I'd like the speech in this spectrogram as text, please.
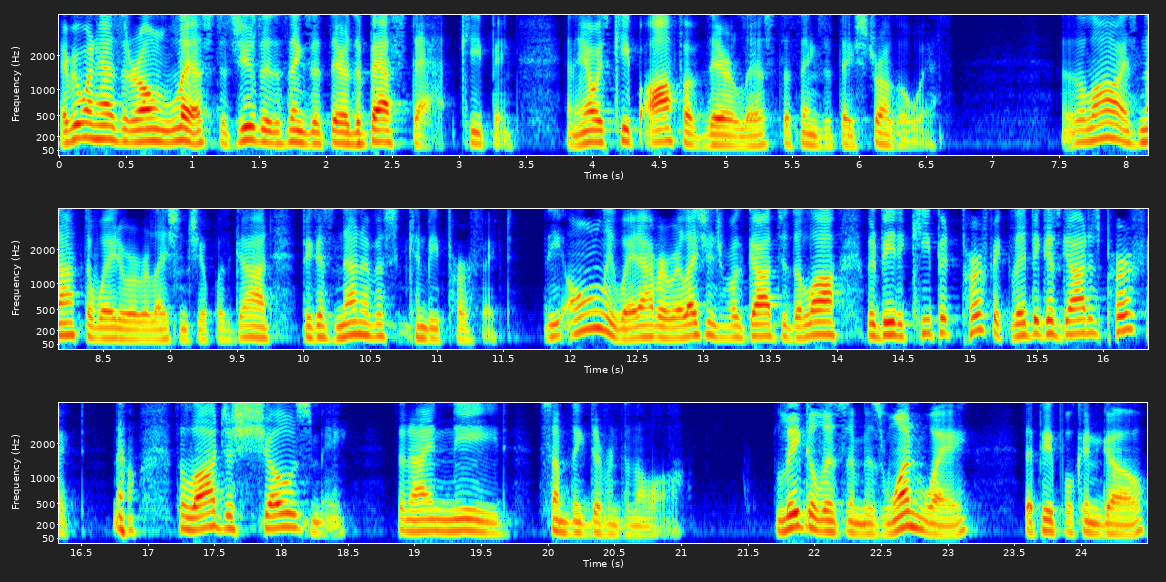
Everyone has their own list. It's usually the things that they're the best at keeping. And they always keep off of their list the things that they struggle with. The law is not the way to a relationship with God because none of us can be perfect. The only way to have a relationship with God through the law would be to keep it perfectly because God is perfect. Now, the law just shows me that I need something different than the law. Legalism is one way that people can go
